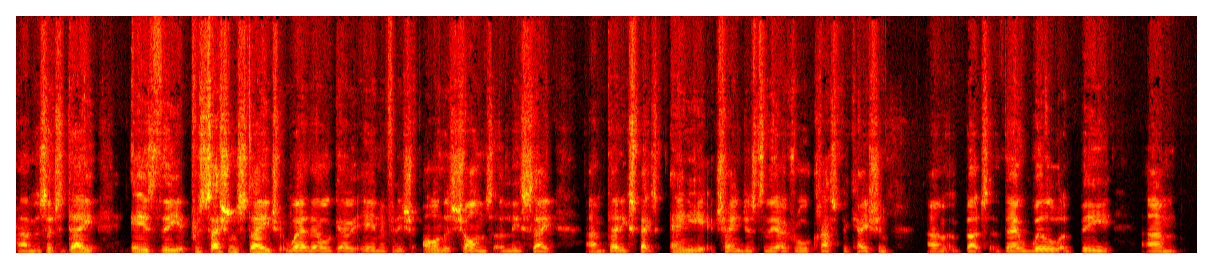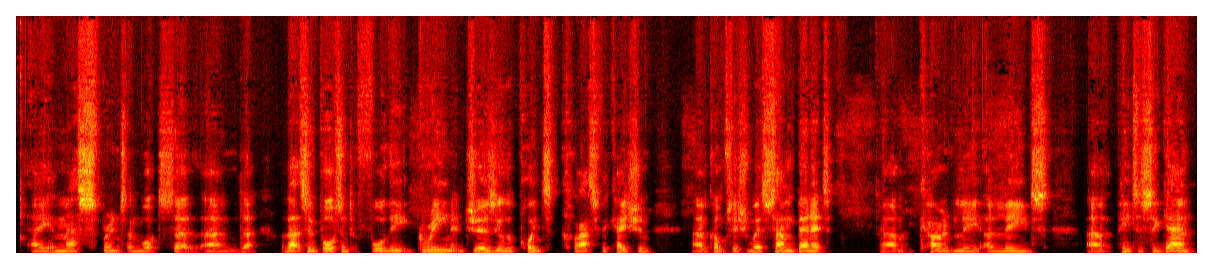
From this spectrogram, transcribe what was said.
Um, so today is the procession stage where they will go in and finish on the Champs Elysees. Um, don't expect any changes to the overall classification, um, but there will be um, a mass sprint and what's uh, and uh, that's important for the green jersey or the points classification um, competition where Sam Bennett um, currently uh, leads uh, Peter Sagan.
